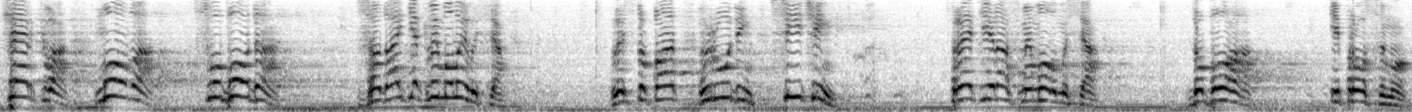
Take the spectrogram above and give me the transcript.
Церква, мова, свобода! Згадайте, як ми молилися. Листопад, грудень, січень. Третій раз ми молимося до Бога і просимо.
